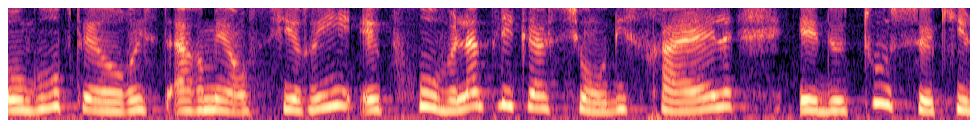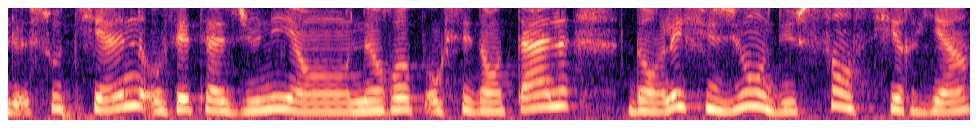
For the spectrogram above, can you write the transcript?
au groupe terroriste armé en Syrie et prouve l'implication d'Israël et de tous ceux qui le soutiennent aux États-Unis et en Europe occidentale dans l'effusion du sang syrien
